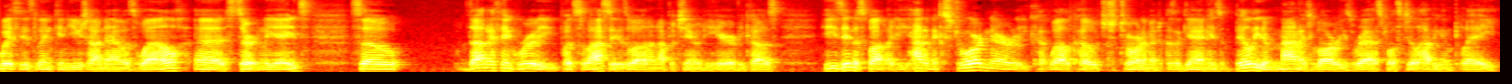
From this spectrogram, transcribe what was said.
with his link in Utah now as well uh, certainly aids. So that I think really puts Lassi as well an opportunity here because he's in the spotlight. He had an extraordinarily well coached tournament because again his ability to manage Lauri's rest while still having him play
